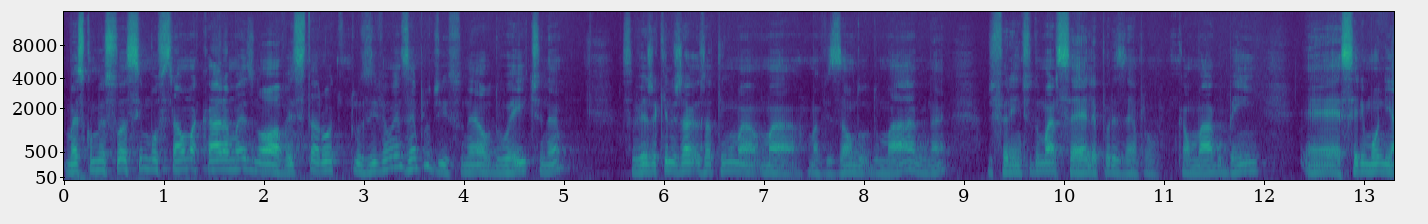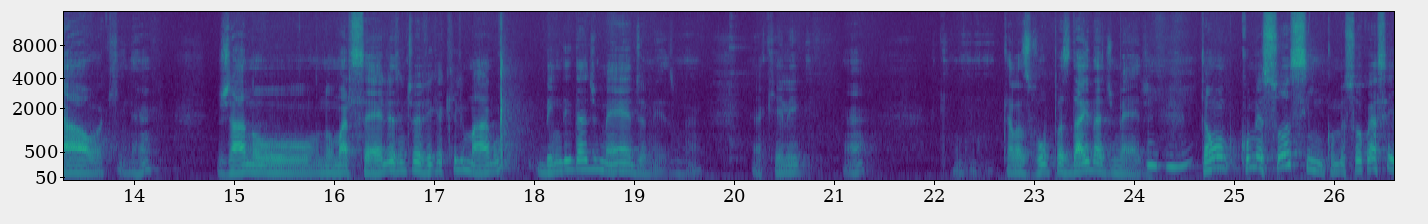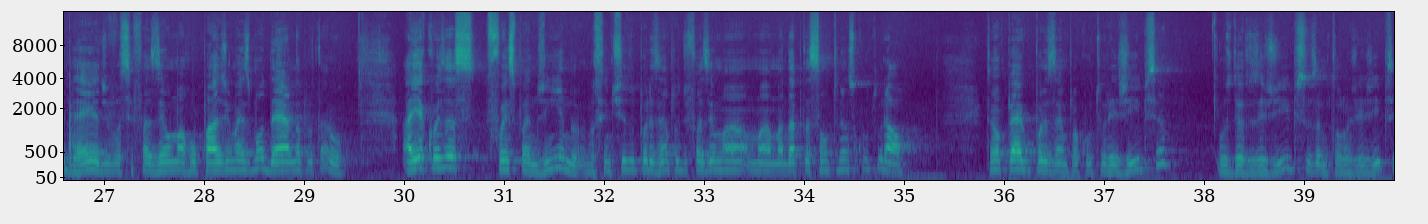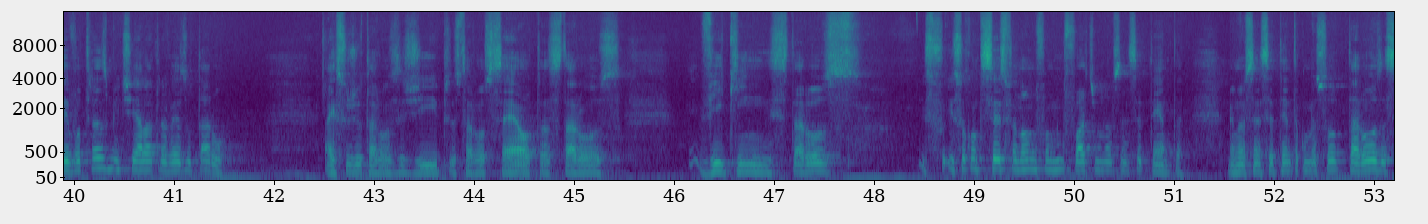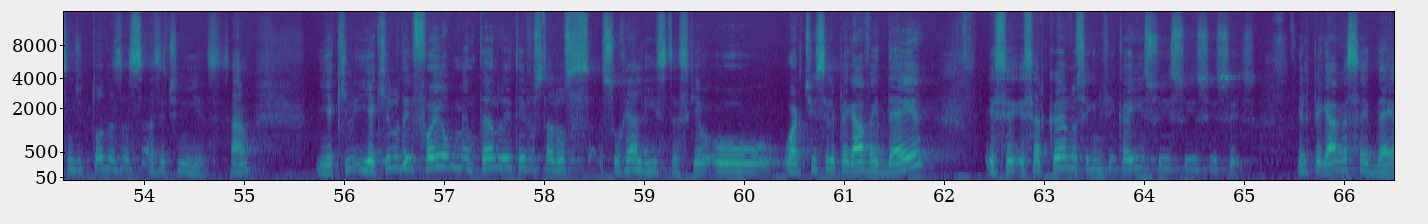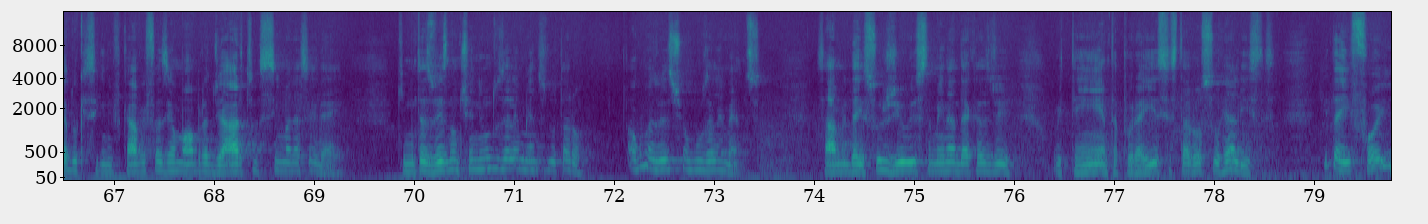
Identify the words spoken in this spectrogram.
mas começou a se mostrar uma cara mais nova. Esse tarô, inclusive, é um exemplo disso, né? o do Eight, né? Você veja que ele já, já tem uma, uma, uma visão do, do, mago, né? Diferente do Marcélia, por exemplo, que é um mago bem é, cerimonial aqui. Né? Já no, no Marcélia, a gente vai ver que é aquele mago bem da Idade Média mesmo. Né? É aquele... Né? aquelas roupas da Idade Média. Uhum. Então começou assim, começou com essa ideia de você fazer uma roupagem mais moderna para o tarô. Aí a coisa foi expandindo no sentido, por exemplo, de fazer uma, uma, uma, adaptação transcultural. Então eu pego, por exemplo, a cultura egípcia, os deuses egípcios, a mitologia egípcia, e vou transmitir ela através do tarô. Aí surgiu tarôs egípcios, tarôs celtas, tarôs vikings, tarôs... Isso, isso aconteceu, esse fenômeno foi muito forte em 1970 1970 começou tarôs assim de todas as, as etnias, sabe? E aquilo, e aquilo foi aumentando, e teve os tarôs surrealistas, que o, o artista ele pegava a ideia, esse, esse arcano significa isso, isso, isso, isso, isso. Ele pegava essa ideia do que significava e fazia uma obra de arte em cima dessa ideia, que muitas vezes não tinha nenhum dos elementos do tarô. Algumas vezes tinha alguns elementos, sabe? Daí surgiu isso também na década de 80, por aí, esses tarôs surrealistas. E daí foi,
